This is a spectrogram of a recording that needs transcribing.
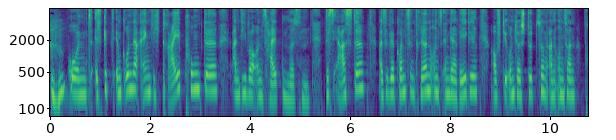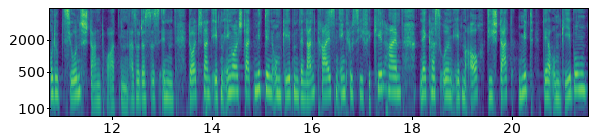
Mhm. Und es gibt im Grunde eigentlich drei Punkte, an die wir uns halten müssen. Das erste, also wir konzentrieren uns in der Regel auf die Unterstützung an unseren Produktionsstandorten. Also das ist in Deutschland eben Ingolstadt mit den umgebenden Landkreisen inklusive Kelheim, Neckarsulm eben auch die Stadt mit der Umgebung.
